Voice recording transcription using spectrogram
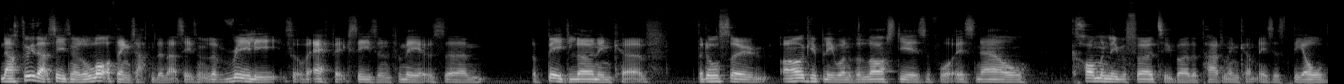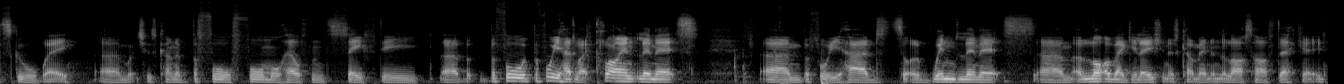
Now, through that season, a lot of things happened in that season. It was a really sort of epic season for me. It was um, a big learning curve, but also arguably one of the last years of what is now commonly referred to by the paddling companies as the old school way, um, which was kind of before formal health and safety, uh, before before you had like client limits, um, before you had sort of wind limits. Um, a lot of regulation has come in in the last half decade.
